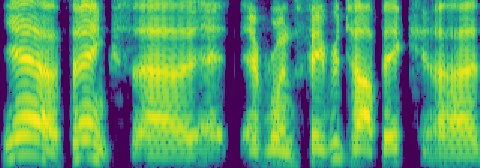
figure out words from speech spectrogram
Yeah, thanks. Uh, everyone's favorite topic uh,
